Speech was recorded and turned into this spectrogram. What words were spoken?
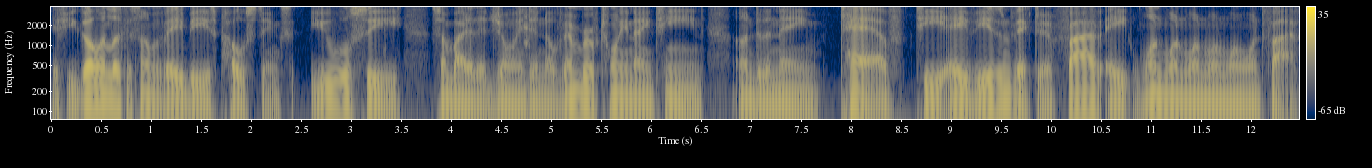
If you go and look at some of AB's postings, you will see somebody that joined in November of 2019 under the name TAV, T A V is in Victor, 58111115.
